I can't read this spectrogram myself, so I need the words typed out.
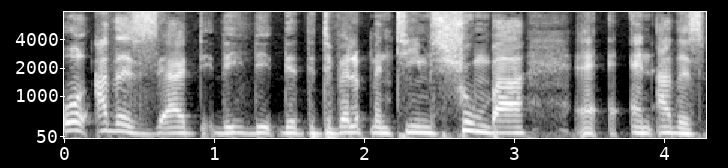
all others, uh, the, the, the, the development teams, Shumba uh, and others.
